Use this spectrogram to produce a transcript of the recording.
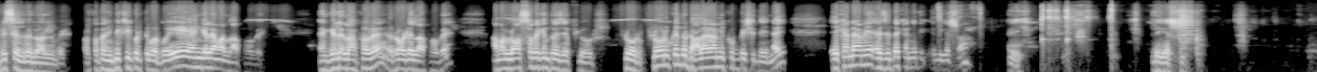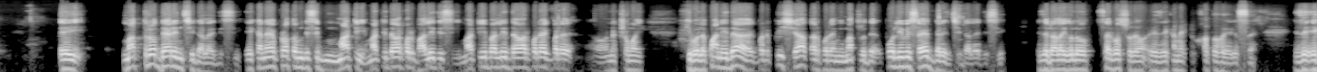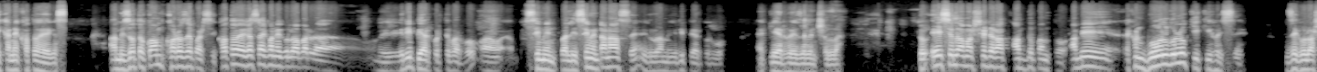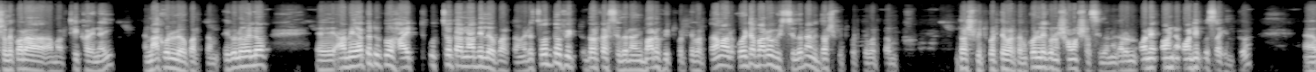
resale value আসবে। অর্থাৎ আমি বিক্রি করতে পারব। এই অ্যাঙ্গেলে আমার লাভ হবে। অ্যাঙ্গেলে লাভ হবে রডে লাভ হবে। আমার লস হবে কিন্তু এই যে ফ্লোর ফ্লোর ফ্লোর কিন্তু ডালায় আমি খুব বেশি দেই নাই। এখানে আমি, এই যে দেখেন, এদিকে এসো এই, এদিকে এসো এই মাত্র দেড় ইঞ্চি ডালাই দিছি। এখানে প্রথম দিছি মাটি মাটি দেওয়ার পর বালি দিছি। মাটি বালি দেওয়ার পরে একবারে অনেক সময় কি বলে পানি দেয়া, একবারে পিসিয়া তারপরে আমি মাত্র পলি বিছায় দেড় ইঞ্চি ডালাই দিছি। এই যে ডালাইগুলো চার বছরে এই যে এখানে একটু ক্ষত হয়ে গেছে, এই যে এখানে ক্ষত হয়ে গেছে। আমি যত কম খরচে পারছি, ক্ষত হয়ে গেছে, এখন এগুলো আবার রিপেয়ার করতে পারব। সিমেন্ট বালি সিমেন্ট আনা আছে, এগুলো আমি রিপেয়ার করব। ক্লিয়ার হয়ে যাবে ইনশাল্লাহ। তো এই ছিল আমার সেটার আদ্যপান্ত। আমি এখন ভুলগুলো কি কি হয়েছে, যেগুলো আসলে করা আমার ঠিক হয় নাই, না করলেও পারতাম। এগুলো হলো আমি এতটুকু হাইট উচ্চতা না দিলেও পারতাম। এটা চোদ্দ ফিট দরকার ছিল না, আমি বারো ফিট করতে পারতাম। আর ওইটা বারো ফিট ছিল না, আমি দশ ফিট করতে পারতাম। দশ ফিট করতে পারতাম। করলে কোনো সমস্যা ছিল না, কারণ অনেক অনেক উঁচা কিন্তু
